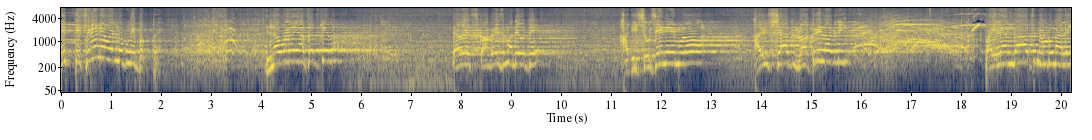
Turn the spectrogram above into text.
ही तिसरी निवडणूक मी बघतोय. नवलय असंच केलं. त्यावेळेस काँग्रेसमध्ये होते. आधी शिवसेनेमुळं आयुष्यात लॉटरी लागली. पहिल्यांदाच निवडून आले.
